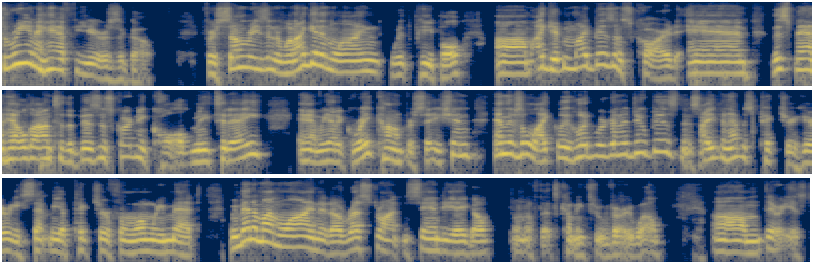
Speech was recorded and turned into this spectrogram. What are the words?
three and a half years ago for some reason, when I get in line with people, um, I give him my business card and this man held on to the business card and he called me today and we had a great conversation and there's a likelihood we're going to do business. I even have his picture here. He sent me a picture from when we met. We met him online at a restaurant in San Diego. Don't know if that's coming through very well. Um, there he is.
